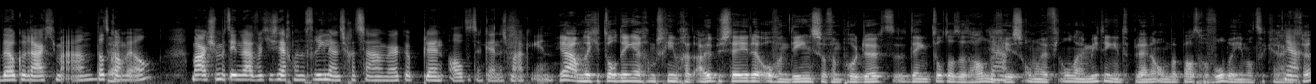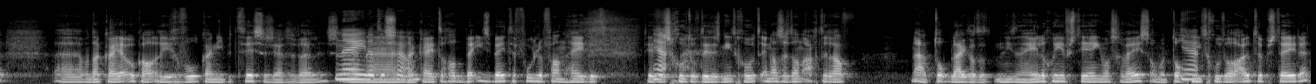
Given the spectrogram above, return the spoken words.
welke raad je me aan? Dat Ja. kan wel. Maar als je met inderdaad wat je zegt met een freelancer gaat samenwerken, plan altijd een kennismaking in. Ja, omdat je toch dingen misschien gaat uitbesteden of een dienst of een product. Denk ik toch dat het handig Ja. is om even een online meeting in te plannen om een bepaald gevoel bij iemand te krijgen. Eh, want dan kan je ook al, je gevoel kan je niet betwisten, zeggen ze wel eens. Nee, En, dat eh, is zo. Dan kan je toch altijd bij iets beter voelen van, hey, dit, dit Ja. is goed of dit is niet goed. En als het dan achteraf, nou, toch blijkt dat het niet een hele goede investering was geweest om het toch niet goed al uit te besteden.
